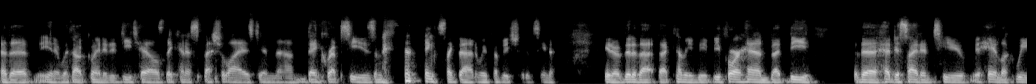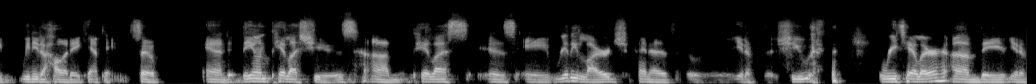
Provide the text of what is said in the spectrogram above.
uh, the you know without going into details, they kind of specialized in um, bankruptcies and things like that. And we probably should have seen a you know a bit of that that coming beforehand. But the the had decided to hey look we we need a holiday campaign. So and they own Payless shoes. Um, Payless is a really large kind of you know shoe retailer. Um, they you know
